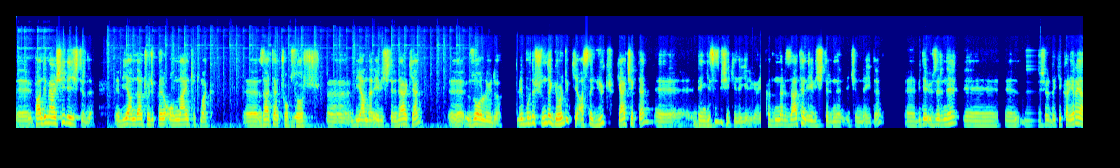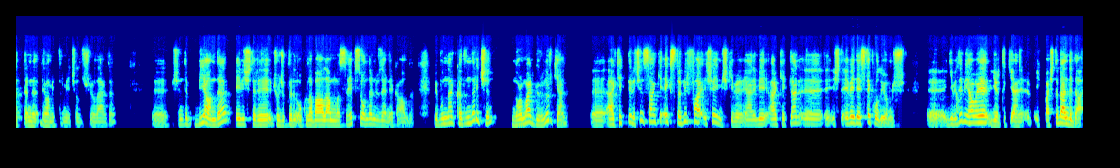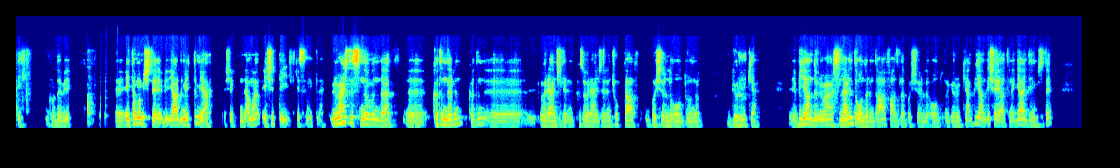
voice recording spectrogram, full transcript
E, pandemi her şeyi değiştirdi. E, bir yandan çocukları online tutmak e, zaten çok zor. Bir yandan ev işleri derken zorluydu. Ve burada şunu da gördük ki aslında yük gerçekten dengesiz bir şekilde geliyor. Kadınlar zaten ev işlerinin içindeydi. Bir de üzerine dışarıdaki kariyer hayatlarını devam ettirmeye çalışıyorlardı. E, şimdi bir anda ev işleri, çocukların okula bağlanması hepsi onların üzerine kaldı. Ve bunlar kadınlar için normal görülürken e, erkekler için sanki ekstra bir şeymiş gibi. Yani bir erkekler e, işte eve destek oluyormuş e, gibi de bir havaya girdik. Yani ilk başta ben de dahil. Burada bir e, e tamam işte yardım ettim ya şeklinde ama eşit değil kesinlikle. Üniversite sınavında e, kadınların, kadın e, öğrencilerin, kız öğrencilerin çok daha başarılı olduğunu görürken, e, bir yanda üniversitelerde de onların daha fazla başarılı olduğunu görürken, bir yanda iş hayatına geldiğimizde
